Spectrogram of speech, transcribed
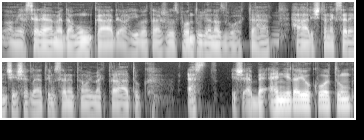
ami a szerelmed, a munkád, a hivatáshoz pont ugyanaz volt. Tehát hál' Istennek szerencsések lehetünk szerintem, hogy megtaláltuk ezt és ebbe ennyire jók voltunk,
